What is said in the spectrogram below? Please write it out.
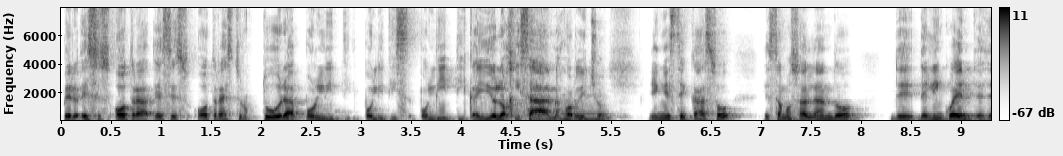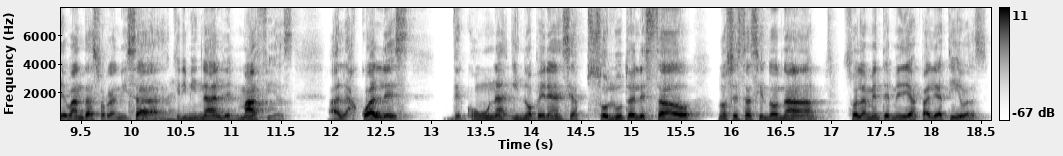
pero esa es otra, esa es otra estructura politi- política, ideologizada, mejor dicho. En este caso, estamos hablando de delincuentes, de bandas organizadas, criminales, mafias, a las cuales de- con una inoperancia absoluta del Estado, no se está haciendo nada, solamente medidas paliativas.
